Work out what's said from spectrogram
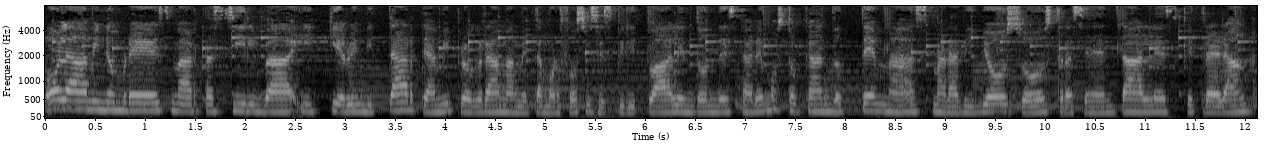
Hola, mi nombre es Marta Silva y quiero invitarte a mi programa Metamorfosis Espiritual en donde estaremos tocando temas maravillosos, trascendentales que traerán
